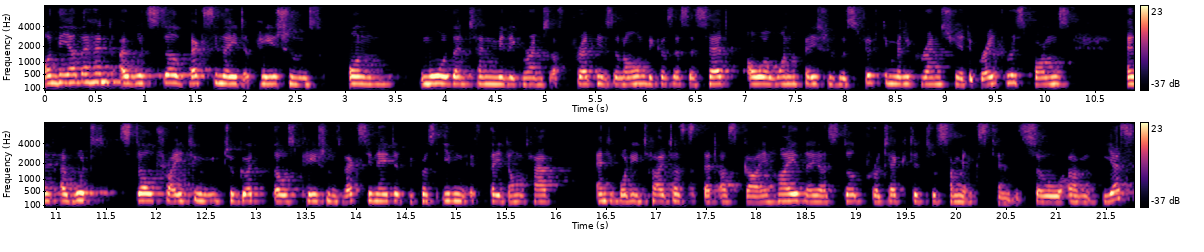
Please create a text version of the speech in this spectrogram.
On the other hand, I would still vaccinate a patient on more than 10 milligrams of prednisolone because, as I said, our one patient was 50 milligrams. She had a great response. And I would still try to, to get those patients vaccinated because even if they don't have antibody titers that are sky high, they are still protected to some extent. So, um, yes,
